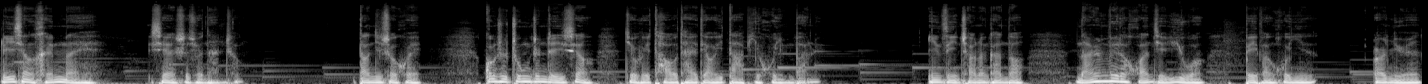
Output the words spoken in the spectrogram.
理想很美，现实却难成。当今社会，光是忠贞这一项就会淘汰掉一大批婚姻伴侣。因此，你常常看到，男人为了缓解欲望背叛婚姻，而女人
